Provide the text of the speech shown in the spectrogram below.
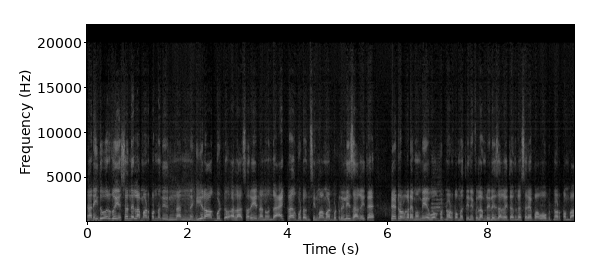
ನಾನು ಇದುವರೆಗೂ ಎಷ್ಟೊಂದೆಲ್ಲ ಮಾಡ್ಕೊಂಡು ಬಂದಿದ್ದೀನಿ. ನನ್ನ ಹೀರೋ ಆಗ್ಬಿಟ್ಟು, ಅಲ್ಲ ಸಾರಿ ನಾನು ಒಂದು ಆ್ಯಕ್ಟರ್ ಆಗ್ಬಿಟ್ಟು, ಒಂದು ಸಿನಿಮಾ ಮಾಡ್ಬಿಟ್ಟು ರಿಲೀಸ್ ಆಗೈತೆ. ಥಿಯೇಟರ್ ಒಳಗಡೆ ಮಮ್ಮಿ, ಹೋಗ್ಬಿಟ್ಟು ನೋಡ್ಕೊಂಬತ್ತೀನಿ ಫಿಲಮ್ ರಿಲೀಸ್ ಆಗೈತೆ ಅಂದರೆ ಸರಿಯಪ್ಪ ಹೋಗ್ಬಿಟ್ಟು ನೋಡ್ಕೊಂಬಾ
